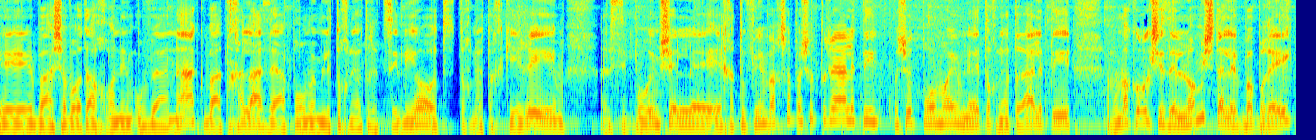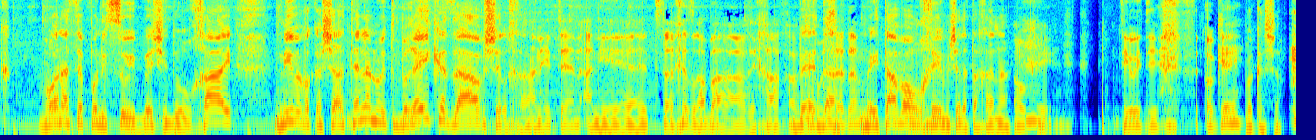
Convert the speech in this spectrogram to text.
אה, בשבועות האחרונים ובענק. בהתחלה זה היה פרומואים לתוכניות רציניות, תוכניות תחקירים, על סיפורים של אה, חטופים, ועכשיו פשוט ריאליטי, פשוט פרומואים לתוכניות ריאליטי. אבל מה קורה כשזה לא משתלב ב break? בואו נעשה פה ניסוי בשידור חי. ניב, בבקשה, תן לנו את break הזהב שלך. אני אתן, אני אה, אצטרך עזרה בעריכה אחר כך, בטח, בסדר? מיטב האורחים של התחנה. אוקיי, תהיו איתי, אוקיי? בבקשה.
